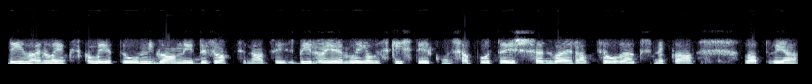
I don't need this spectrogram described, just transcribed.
Dīvaini liekas, ka Lietuva un Igaunija bez vakcinācijas birojiem lieliski iztiek un sapotējuši sen vairāk cilvēkus nekā Latvijā.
